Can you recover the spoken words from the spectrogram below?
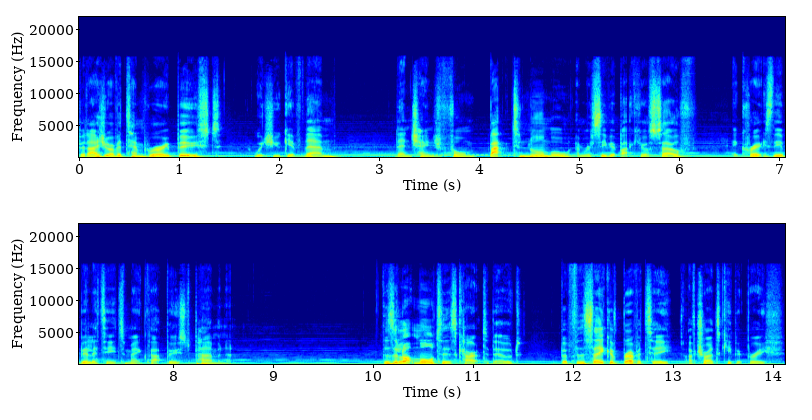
But as you have a temporary boost, which you give them, then change form back to normal and receive it back yourself, it creates the ability to make that boost permanent. There's a lot more to this character build, but for the sake of brevity, I've tried to keep it brief.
